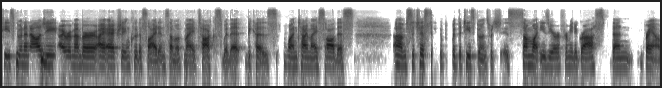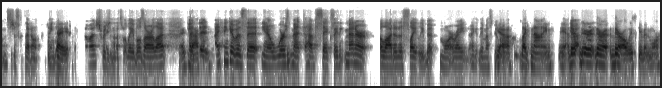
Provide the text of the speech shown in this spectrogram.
teaspoon analogy. I remember I actually include a slide in some of my talks with it because one time I saw this um, statistic with the teaspoons, which is somewhat easier for me to grasp than grams, just because I don't think right. so much, which and that's what labels are a lot. Exactly. But I think it was that you know we're meant to have six. I think men are allotted a slightly bit more, right? I, they must be. Yeah, like nine. Yeah, they're yeah. they're they're they're always given more.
